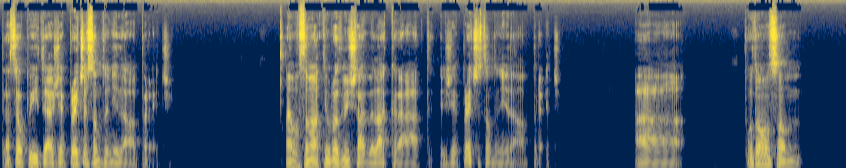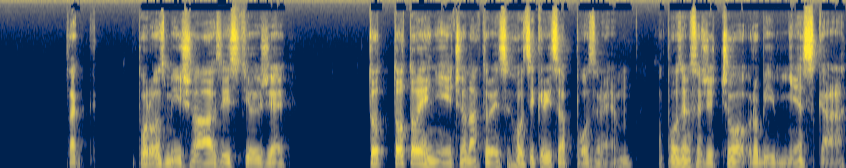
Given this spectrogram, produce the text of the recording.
teraz sa opýta, že prečo som to nedal preč. Lebo som nad tým rozmýšľal veľakrát, že prečo som to nedal preč. A potom som tak porozmýšľal a zistil, že to, toto je niečo, na ktoré hoci kedy sa pozriem, a pozriem sa, že čo robím dneska,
